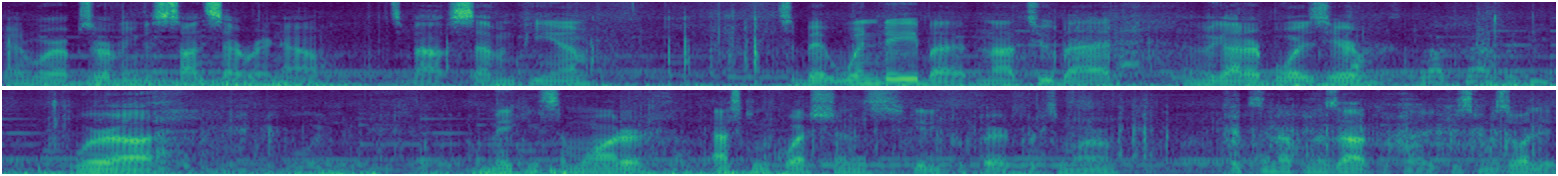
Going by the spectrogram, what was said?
And we're observing the sunset right now. It's about 7 p.m. It's a bit windy, but not too bad. And we got our boys here. We're uh, making some water, asking questions, getting prepared for tomorrow. Fixing up Назар тут, якісь мозолі,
